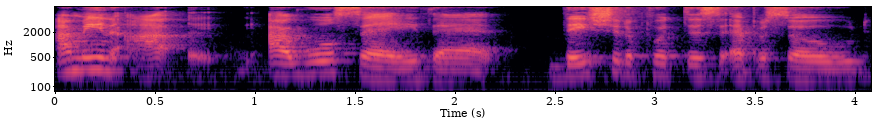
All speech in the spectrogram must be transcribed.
I mean, I I will say that they should have put this episode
